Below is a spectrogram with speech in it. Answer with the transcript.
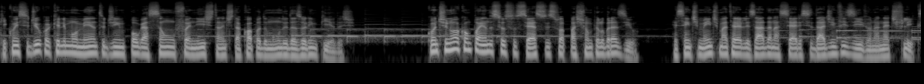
que coincidiu com aquele momento de empolgação ufanista antes da Copa do Mundo e das Olimpíadas. Continuo acompanhando seu sucesso e sua paixão pelo Brasil recentemente materializada na série Cidade Invisível, na Netflix.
